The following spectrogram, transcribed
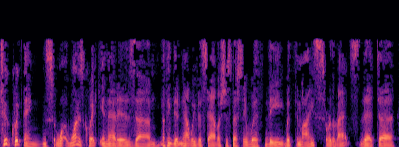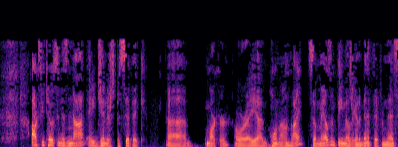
two quick things. One is quick, and that is, um, I think that now we've established, especially with the with the mice or the rats, that uh, oxytocin is not a gender specific uh, marker or a um, hormone, right? So males and females are going to benefit from this.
